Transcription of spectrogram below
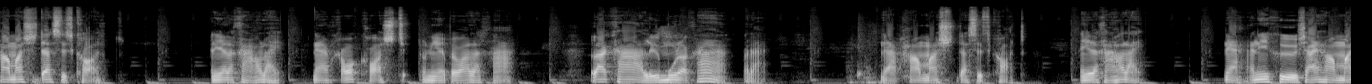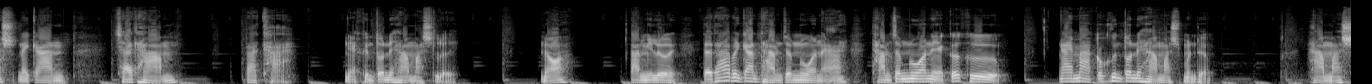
how much does this cost อันนี้ราคาเท่าไหร่นะครับคำว่า cost ตรงนี้แปลว่าราคา ราคาหรือมูลค่าก็ได้นะครับ how much does it cost อันนี้ราคาเท่าไหร่เนี่ยอันนี้คือใช้ how much ในการใช้ถามราคาเนี่ยขึ้นต้นด้วย how much เลยเนาะตามนี้เลย แต่ถ้าเป็นการถามจำนวนนะ ถามจำนวนเนี่ยก็คือง่ายมากก็ขึ้นต้นด้วย how much เหมือนเดิม how much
